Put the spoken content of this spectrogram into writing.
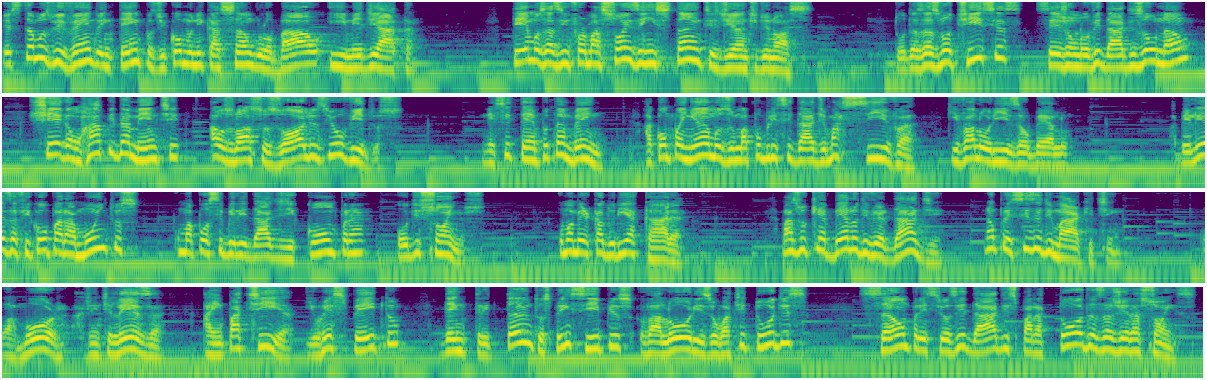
Estamos vivendo em tempos de comunicação global e imediata. Temos as informações em instantes diante de nós. Todas as notícias, sejam novidades ou não, chegam rapidamente aos nossos olhos e ouvidos. Nesse tempo também, acompanhamos uma publicidade massiva que valoriza o belo. A beleza ficou para muitos uma possibilidade de compra ou de sonhos uma mercadoria cara. Mas o que é belo de verdade não precisa de marketing. O amor, a gentileza, a empatia e o respeito, dentre tantos princípios, valores ou atitudes, são preciosidades para todas as gerações.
